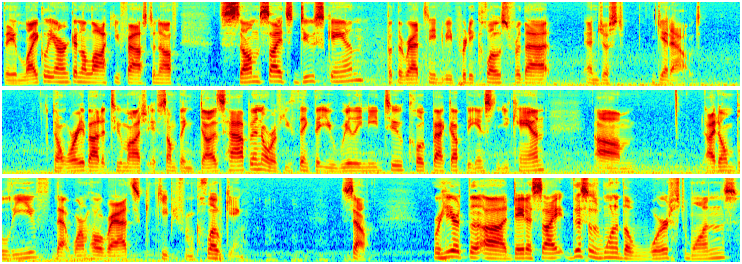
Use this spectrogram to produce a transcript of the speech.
They likely aren't going to lock you fast enough. Some sites do scan, but the rats need to be pretty close for that and just get out. Don't worry about it too much. If something does happen, or if you think that you really need to, cloak back up the instant you can. Um, I don't believe that wormhole rats can keep you from cloaking. So, we're here at the uh, data site. This is one of the worst ones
